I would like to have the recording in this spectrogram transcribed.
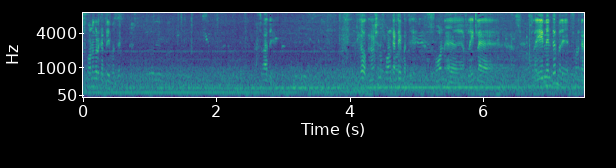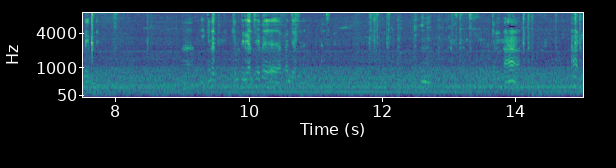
ಫೋನ್ಗಳು ಕತೆ ಬಂದೆ ಅದೇ ಈಗ ಒಬ್ಬ ಮನುಷ್ಯನ ಫೋನ್ ಕತೆ ಬಂದೆ ಫೋನ್ ಫ್ಲೈಟ್ ಏನಿಂದ ಫೋನ್ ಕತೆ ಬಂದೆ ಈ ಕೆಲ ಕೆಲ ತಿರುಗಿ ಸೇವೆ ಪಂಚಾಯತ್ ಹ್ಞೂ ಹಾಂ ಹಾಗೆ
